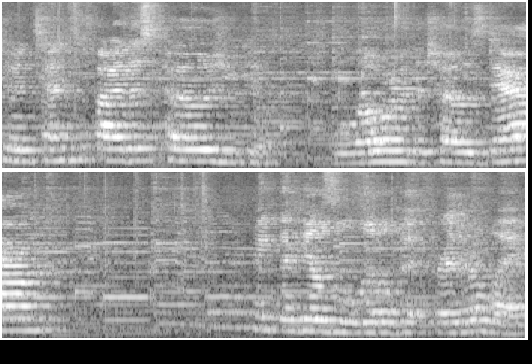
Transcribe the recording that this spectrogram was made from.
To intensify this pose, you can lower the toes down, make the heels a little bit further away.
